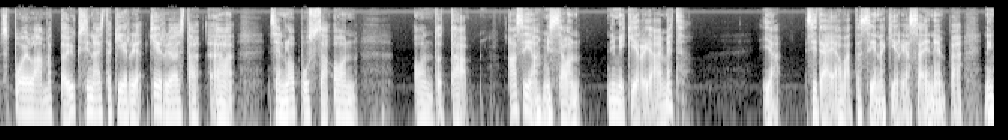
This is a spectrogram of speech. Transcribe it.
spoilaamatta yksi näistä kirja, kirjoista ää, sen lopussa on, on tota, asia, missä on nimikirjaimet. Ja sitä ei avata siinä kirjassa enempää. Niin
